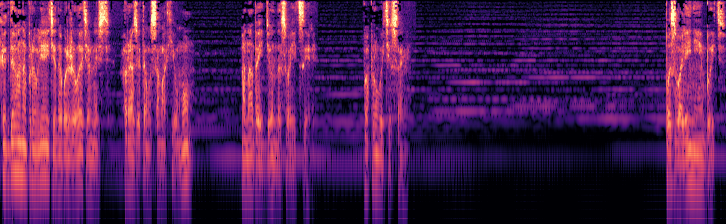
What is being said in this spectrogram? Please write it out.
Когда вы направляете доброжелательность развитым самадхи умом, она дойдет до своей цели. Попробуйте сами. Позволение быть.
